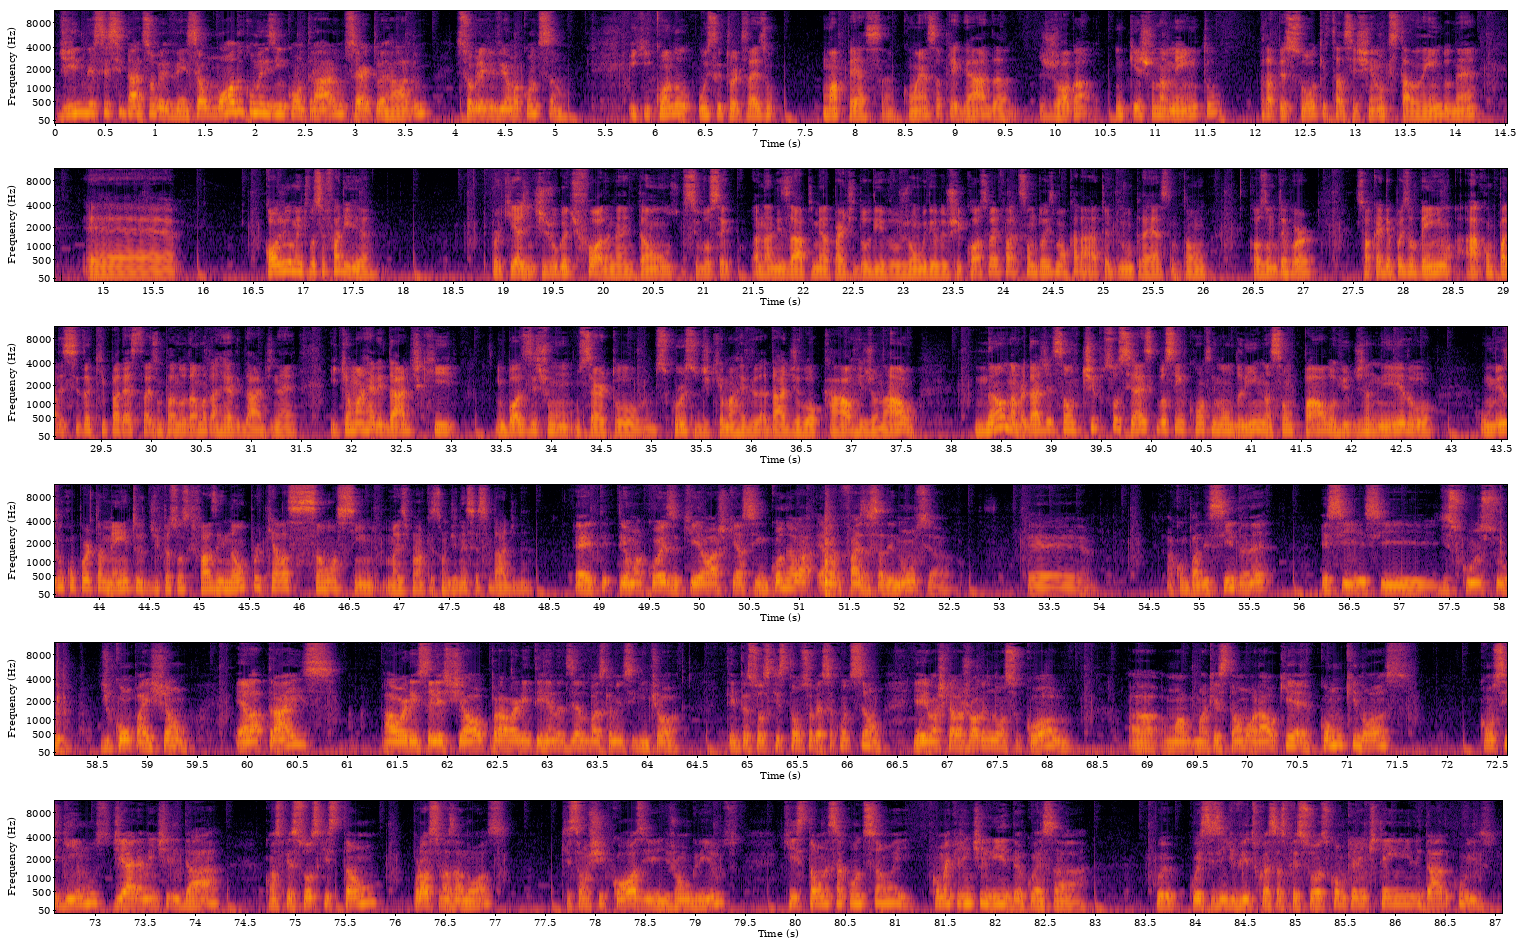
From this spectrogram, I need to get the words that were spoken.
de necessidade de sobrevivência. É o modo como eles encontraram, certo ou errado, sobreviver a uma condição. E que quando o escritor traz uma peça com essa pegada, joga um questionamento para a pessoa que está assistindo, que está lendo, né? É... Qual julgamento você faria? porque a gente julga de fora, né? Então, se você analisar a primeira parte do livro, o João Grilo e o Chicó, você vai falar que são dois mau caráter, não prestam, então causam terror. Só que aí depois eu venho a Compadecida que parece traz um panorama da realidade, né? E que é uma realidade que, embora exista um, certo discurso de que é uma realidade local, regional, não, na verdade são tipos sociais que você encontra em Londrina, São Paulo, Rio de Janeiro, o mesmo comportamento de pessoas que fazem não porque elas são assim, mas por uma questão de necessidade, né? É, tem uma coisa que eu acho que é assim, quando ela, ela faz essa denúncia, é, a compadecida, né? Esse, esse discurso de compaixão, ela traz a ordem celestial para a ordem terrena, dizendo basicamente o seguinte: ó, tem pessoas que estão sob essa condição. E aí eu acho que ela joga no nosso colo uh, uma, uma questão moral que é como que nós conseguimos diariamente lidar com as pessoas que estão próximas a nós que são Chicós e João Grilos, que estão nessa condição aí. Como é que a gente lida com essa com esses indivíduos, com essas pessoas, como que a gente tem lidado com isso?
